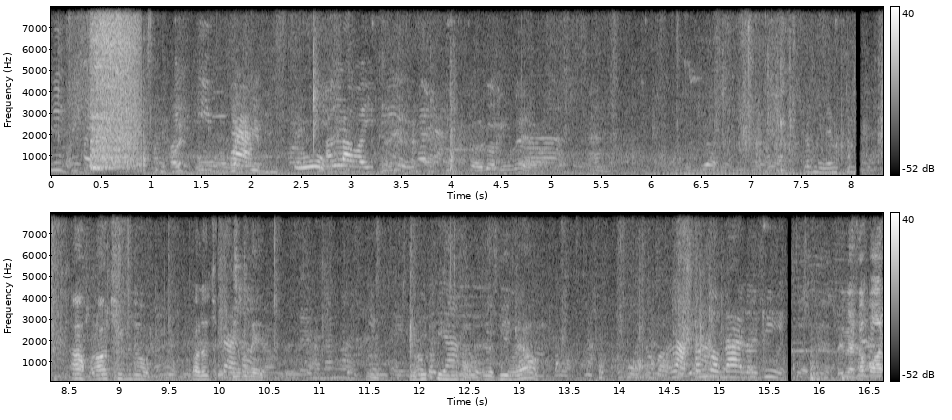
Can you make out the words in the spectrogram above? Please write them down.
พี่ซื้อไปหอยพิมพ์ค่ะอร่อยพี่นั่นน่ะอ้าวเราชิมดูก็เราชิมดูเลยอืมนี่พิมพ์เหรอเออพิมพ์แล้ว หลักก็รวมได้เลยพี่เป็นแบบข้าวบอล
